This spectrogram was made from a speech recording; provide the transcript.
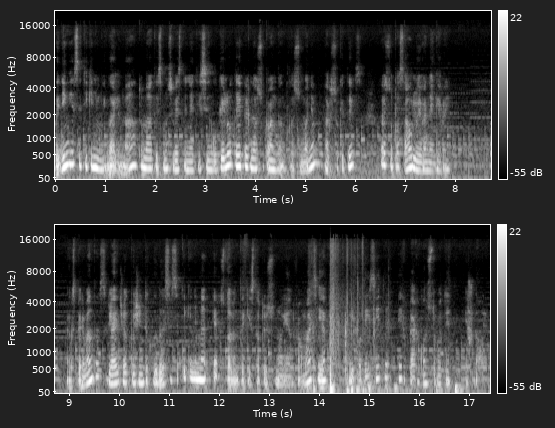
Klaidingi įsitikinimai gali metų metais mus vesti neteisingų kelių, taip ir nesuprantant, kas su manim, ar su kitais, ar su pasauliu yra negerai. Eksperimentas leidžia atpažinti klaidas įsitikinime ir stovint akistatui su nauja informacija, jį pataisyti ir perkonstruoti iš naujo.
